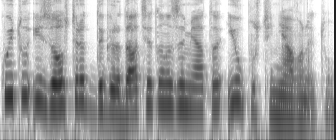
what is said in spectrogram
които изострят деградацията на Земята и опустиняването.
